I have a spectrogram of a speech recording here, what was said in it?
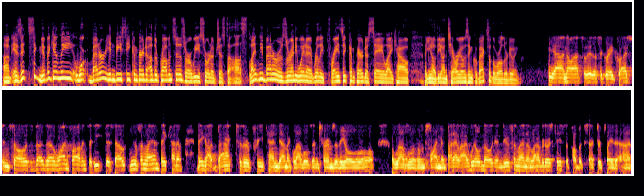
Um, is it significantly better in BC compared to other provinces, or are we sort of just a, a slightly better? Or is there any way to really phrase it compared to say like how you know the Ontarios and Quebecs of the world are doing? Yeah, no, absolutely. That's a great question. So the the one province that eked this out, Newfoundland, they kind of they got back to their pre-pandemic levels in terms of the overall level of employment. But I, I will note in Newfoundland and Labrador's case, the public sector played a,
